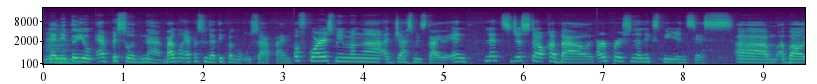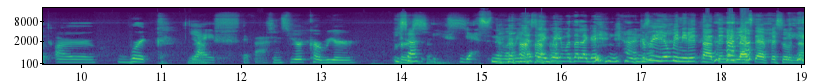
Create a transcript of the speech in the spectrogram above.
Dahil Mm. ito yung episode na, bagong episode natin pag-uusapan. Of course, may mga adjustments tayo. And let's just talk about our personal experiences um, about our work Yeah. life, diba? Since we're career Isa, persons. yes, naman. May nasegue mo talaga yun dyan. no? Kasi yung binilit natin ng last episode na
